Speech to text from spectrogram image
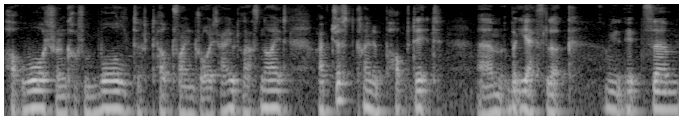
hot water and cotton wool to help try and draw it out last night. I've just kind of popped it, um, but yes, look, I mean, it's, um,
